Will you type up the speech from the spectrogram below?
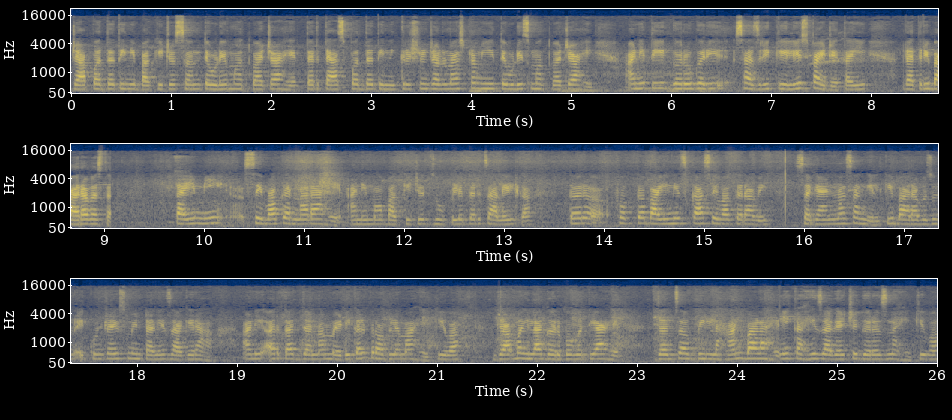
ज्या पद्धतीने बाकीचे सण तेवढे महत्त्वाचे आहेत तर त्याच पद्धतीने कृष्ण जन्माष्टमी ही तेवढीच महत्त्वाची आहे. आणि ती घरोघरी साजरी केलीच पाहिजे. ताई रात्री बारा वाजता. ताई मी सेवा करणार आहे आणि मग बाकीचे झोपले तर चालेल का? तर फक्त बाईनेच का सेवा करावी? सगळ्यांना सांगेल की बारा वाजून एकोणचाळीस मिनिटांनी जागे राहा. आणि अर्थात ज्यांना मेडिकल प्रॉब्लेम आहे किंवा ज्या महिला गर्भवती आहेत ज्यांचं अगदी लहान बाळ आहे आणि काही जागायची गरज नाही किंवा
